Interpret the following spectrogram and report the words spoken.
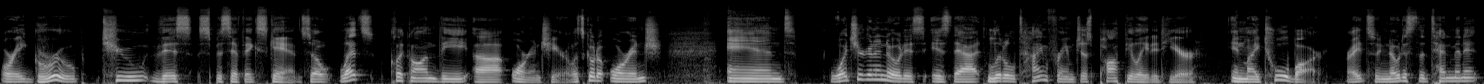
or a group to this specific scan. So let's click on the uh, orange here. Let's go to orange. And what you're going to notice is that little time frame just populated here in my toolbar, right? So notice the 10 minute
